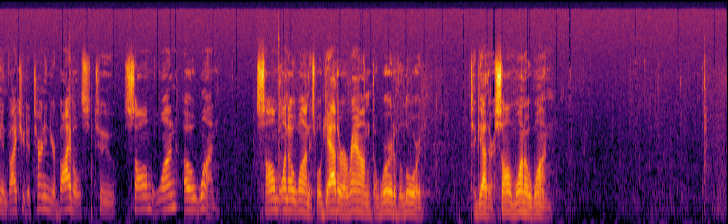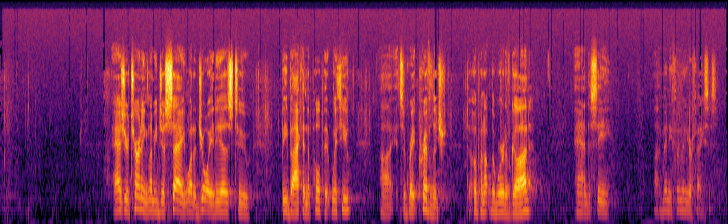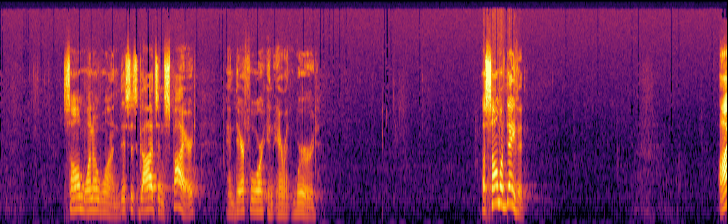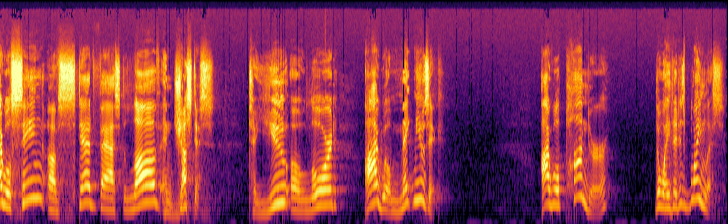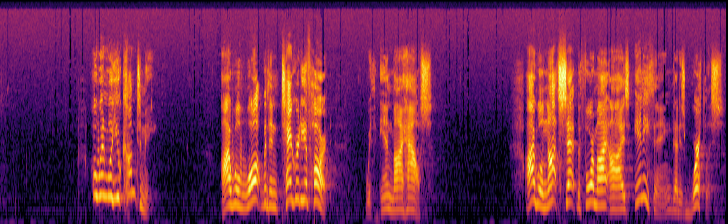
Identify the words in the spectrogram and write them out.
we invite you to turn in your Bibles to Psalm 101. Psalm 101 as we'll gather around the word of the Lord together. Psalm 101. As you're turning, let me just say what a joy it is to be back in the pulpit with you. Uh, it's a great privilege to open up the Word of God and to see uh, many familiar faces. Psalm 101. This is God's inspired and therefore inerrant word. A psalm of David. I will sing of steadfast love and justice. To you, O Lord, I will make music. I will ponder the way that is blameless. Oh, when will you come to me? I will walk with integrity of heart within my house. I will not set before my eyes anything that is worthless.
